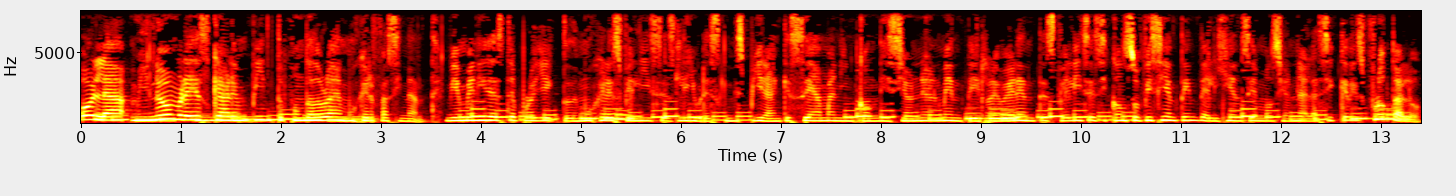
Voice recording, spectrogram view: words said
Hola, mi nombre es Karen Pinto, fundadora de Mujer Fascinante. Bienvenida a este proyecto de mujeres felices, libres, que inspiran, que se aman incondicionalmente, irreverentes, felices y con suficiente inteligencia emocional. Así que disfrútalo.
